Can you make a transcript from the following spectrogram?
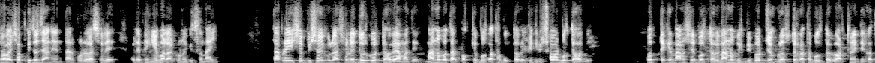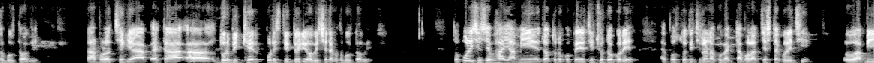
সবাই সবকিছু জানেন তারপরে আসলে ওটা ভেঙে বলার কোনো কিছু নাই। তারপরে এইসব বিষয়গুলো আসলে দূর করতে হবে আমাদের। মানবতার পক্ষে কথা বলতে হবে, পৃথিবীর সবার বলতে হবে। প্রত্যেকের মানুষের বলতে হবে, মানবিক বিপর্যয়গ্রস্তের কথা বলতে হবে, অর্থনীতির কথা বলতে হবে। তারপর হচ্ছে গিয়া একটা দুর্ভিক্ষের পরিস্থিতি তৈরি হবে সেটা কথা বলতে হবে। তো পরিশেষে ভাই, আমি যতটুকু পেরেছি ছোট করে প্রস্তুতি ছিল না, খুব একটা বলার চেষ্টা করেছি। তো আমি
